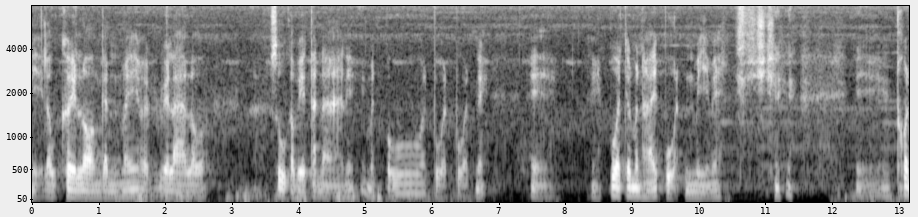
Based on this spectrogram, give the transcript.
นี่เราเคยลองกันไหมเวลาเราสู้กับเวทนานี่มันปวดปวดปวดเนี่ยปวดจนมันหายปวดมันมีไหมทน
